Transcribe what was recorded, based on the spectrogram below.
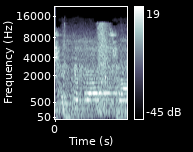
take a back.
